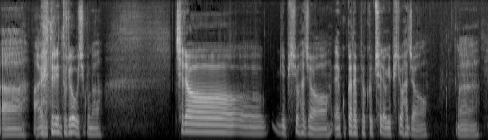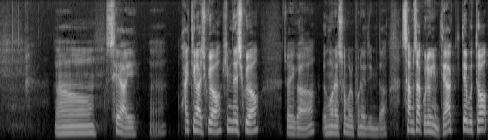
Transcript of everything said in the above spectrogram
아 아이들이 두려우시구나. 체력이 필요하죠. 예, 국가대표급 체력이 필요하죠. 예. 어, 새 아이. 예. 화이팅 하시고요. 힘내시고요. 저희가 응원의 선물 보내드립니다. 3496님, 대학 때부터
